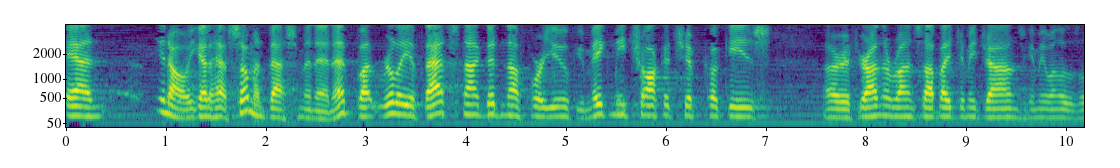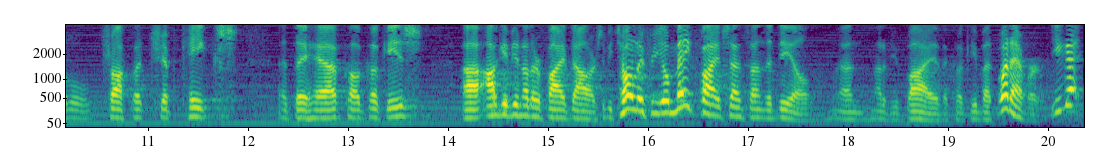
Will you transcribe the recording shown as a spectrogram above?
and you know you got to have some investment in it. But really, if that's not good enough for you, if you make me chocolate chip cookies, or if you're on the run, stop by Jimmy John's, give me one of those little chocolate chip cakes that they have called cookies. Uh, I'll give you another five dollars. If be totally free, you'll make five cents on the deal. And not if you buy the cookie, but whatever. You get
